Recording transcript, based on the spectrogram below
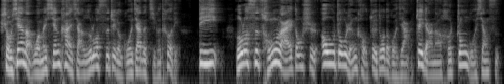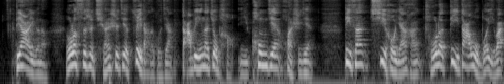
首先呢，我们先看一下俄罗斯这个国家的几个特点。第一，俄罗斯从来都是欧洲人口最多的国家，这点呢和中国相似。第二一个呢，俄罗斯是全世界最大的国家，打不赢呢就跑，以空间换时间。第三，气候严寒，除了地大物博以外，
